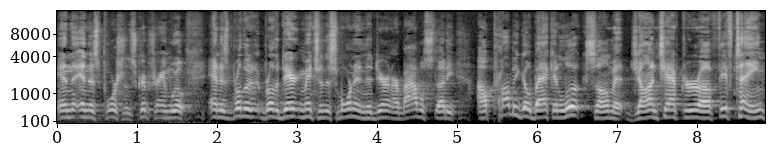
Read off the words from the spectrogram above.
in, the, in this portion of Scripture. And we'll, and as brother brother Derek mentioned this morning during our Bible study, I'll probably go back and look some at John chapter uh, 15,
